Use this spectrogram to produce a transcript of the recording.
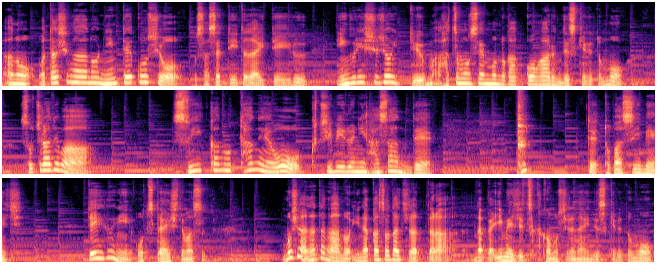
あの、私があの認定講師をさせていただいている English Joy っていう、まあ、発音専門の学校があるんですけれども、そちらではスイカの種を唇に挟んでプッて飛ばすイメージっていうふうにお伝えしてます。もしあなたがあの田舎育ちだったらなんかイメージつくかもしれないんですけれども、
